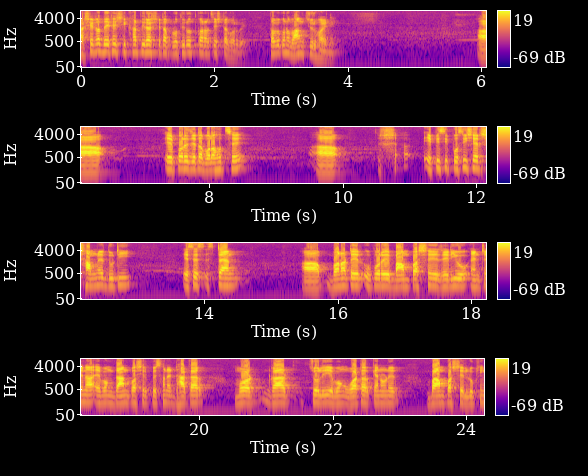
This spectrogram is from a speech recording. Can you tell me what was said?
আর সেটা দেখে শিক্ষার্থীরা সেটা প্রতিরোধ করার চেষ্টা করবে। তবে কোনো ভাঙচুর হয়নি। এরপরে যেটা বলা হচ্ছে এপিসি পঁচিশের সামনের দুটি এসএস স্ট্যান্ড বনাটের উপরে বাম পাশে রেডিও অ্যান্টেনা এবং ডান পাশের পেছনে ঢাকার মড গার্ড, চলি এবং ওয়াটার ক্যাননের বাম পাশের লুকিং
